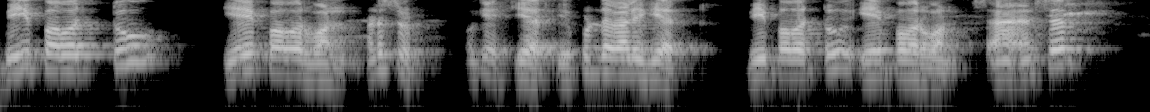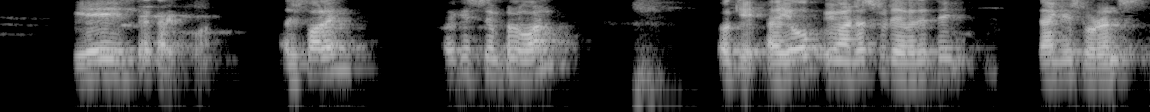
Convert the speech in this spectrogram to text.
b power 2, a power 1. Understood? Okay. Here, you put the value here. b power 2, a power 1. So, answer a is the correct one. Are you following? Okay. Simple one. Okay. I hope you understood everything. Thank you, students.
